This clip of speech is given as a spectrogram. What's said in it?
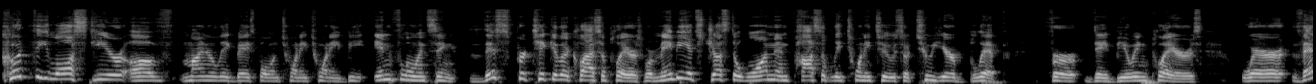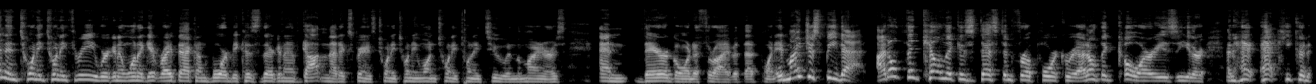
could the lost year of minor league baseball in 2020 be influencing this particular class of players where maybe it's just a one and possibly 22, so two year blip for debuting players where then in 2023 we're going to want to get right back on board because they're going to have gotten that experience 2021 2022 in the minors and they're going to thrive at that point. It might just be that. I don't think Kelenic is destined for a poor career. I don't think Kowar is either. And heck, heck he could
